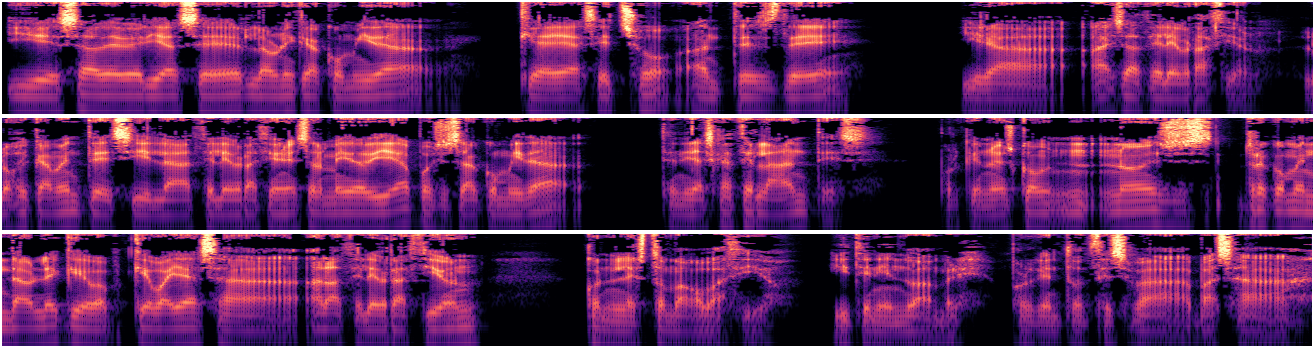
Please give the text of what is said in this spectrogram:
Y esa debería ser la única comida que hayas hecho antes de ir a, esa celebración. Lógicamente, si la celebración es al mediodía, pues esa comida tendrías que hacerla antes, porque no es, no es recomendable que, vayas a, la celebración con el estómago vacío y teniendo hambre, porque entonces vas a,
